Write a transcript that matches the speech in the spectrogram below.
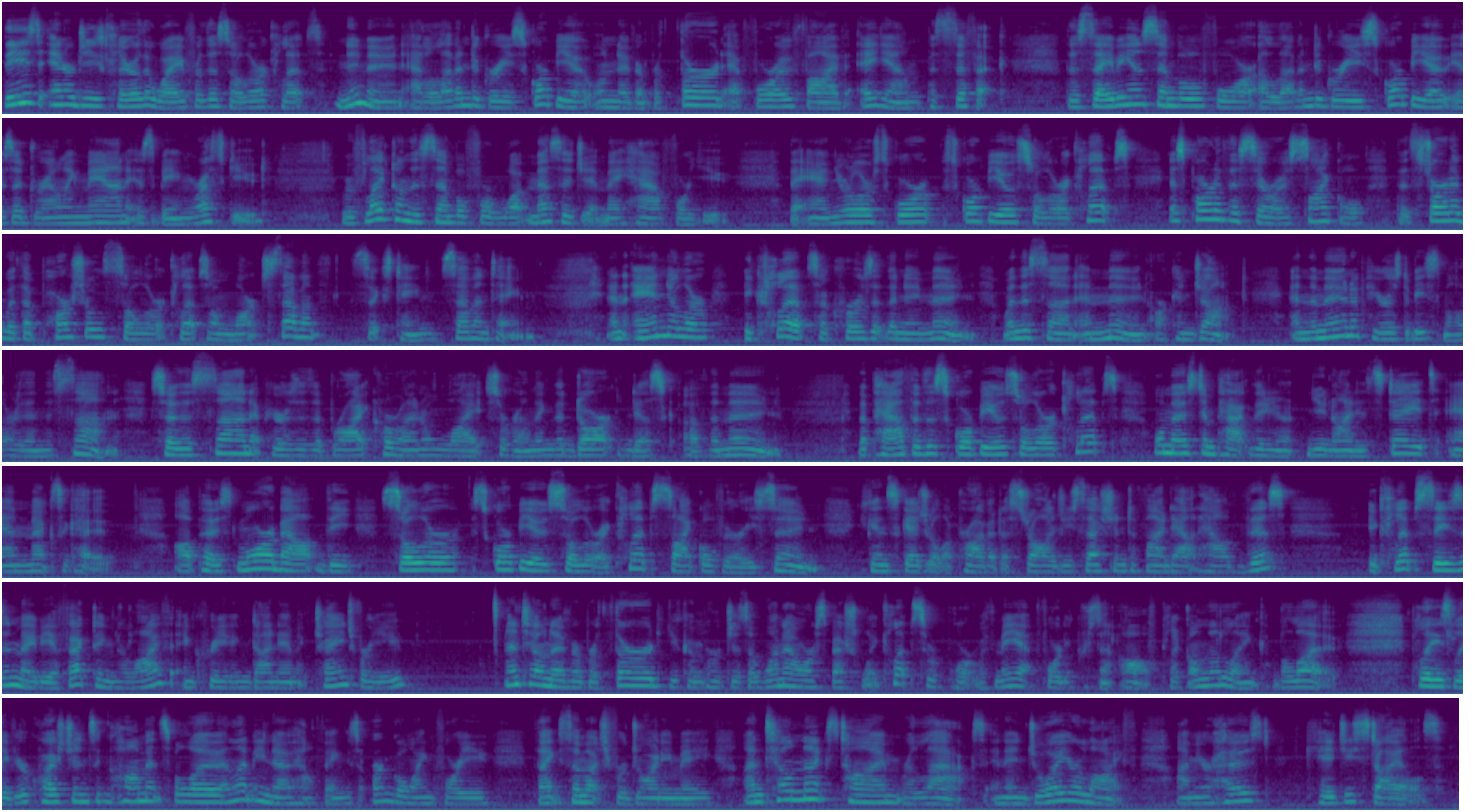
These energies clear the way for the solar eclipse new moon at 11 degrees Scorpio on November 3rd at 4:05 a.m. Pacific. The Sabian symbol for 11 degrees Scorpio is a drowning man is being rescued. Reflect on the symbol for what message it may have for you. The annular Scorpio solar eclipse is part of the Saros cycle that started with a partial solar eclipse on March 7, 1617. An annular eclipse occurs at the new moon when the sun and moon are conjunct and the moon appears to be smaller than the sun, so the sun appears as a bright coronal light surrounding the dark disk of the moon. The path of the Scorpio solar eclipse will most impact the United States and Mexico. I'll post more about the solar Scorpio solar eclipse cycle very soon. You can schedule a private astrology session to find out how this eclipse season may be affecting your life and creating dynamic change for you. Until November 3rd, you can purchase a one hour special eclipse report with me at 40% off. Click on the link below. Please leave your questions and comments below and let me know how things are going for you. Thanks so much for joining me. Until next time, relax and enjoy your life. I'm your host, KG Stiles.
